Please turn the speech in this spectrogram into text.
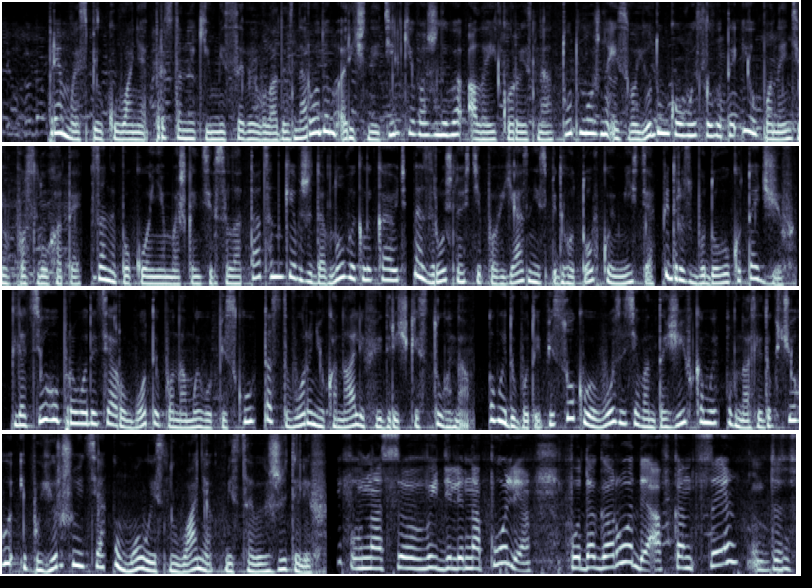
Thank you. Пряме спілкування представників місцевої влади з народом річ не тільки важлива, але й корисна. Тут можна і свою думку висловити, і опонентів послухати. Занепокоєння мешканців села Тацанки вже давно викликають незручності, пов'язані з підготовкою місця під розбудову котеджів. Для цього проводяться роботи по намиву піску та створенню каналів від річки Стугна. Видобутий пісок вивозиться вантажівками, внаслідок чого і погіршуються умови існування місцевих жителів. У нас э, выделено поле под огороды, а в конце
